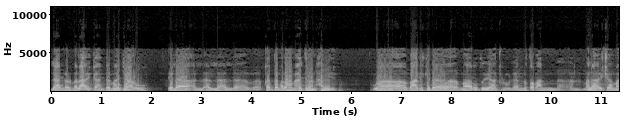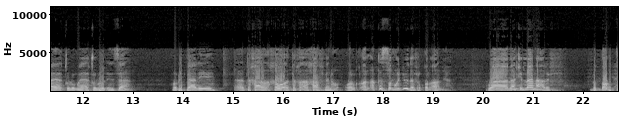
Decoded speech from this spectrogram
لأن الملائكة عندما جاءوا إلى ال ال ال قدم لهم عجلا حميد وبعد كده ما رضوا يأكلوا لأنه طبعا الملائكة ما يأكلوا ما يأكله الإنسان. وبالتالي أخاف منهم. والقصة موجودة في القرآن يعني. ولكن لا نعرف بالضبط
